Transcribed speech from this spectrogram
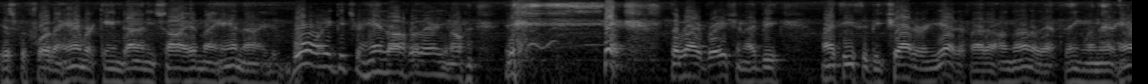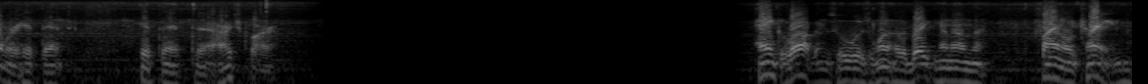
just before the hammer came down, he saw I had my hand on. it. He said, "Boy, get your hand off of there!" You know, the vibration. I'd be, my teeth would be chattering yet if I'd have hung on to that thing when that hammer hit that hit that uh, arch bar. Hank Loggins, who was one of the brakemen on the final train,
